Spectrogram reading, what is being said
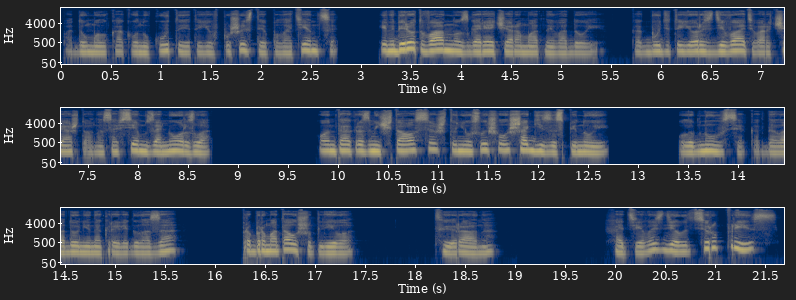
Подумал, как он укутает ее в пушистое полотенце и наберет ванну с горячей ароматной водой, как будет ее раздевать, ворча, что она совсем замерзла. Он так размечтался, что не услышал шаги за спиной. Улыбнулся, когда ладони накрыли глаза, пробормотал шутливо. «Ты рано». Хотела сделать сюрприз. —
